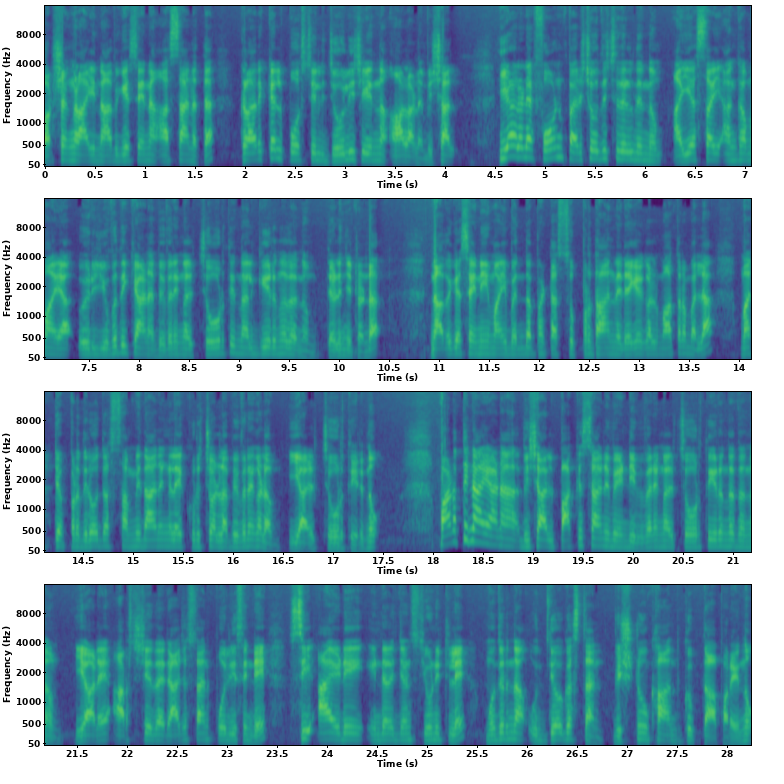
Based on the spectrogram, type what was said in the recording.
വർഷങ്ങളായി നാവികസേന ആസ്ഥാനത്ത് ക്ലറിക്കൽ പോസ്റ്റിൽ ജോലി ചെയ്യുന്ന ആളാണ് വിശാൽ. ഇയാളുടെ ഫോൺ പരിശോധിച്ചതിൽ നിന്നും ഐ എസ് ഐ അംഗമായ ഒരു യുവതിക്കാണ് വിവരങ്ങൾ ചോർത്തി നൽകിയിരുന്നതെന്നും തെളിഞ്ഞിട്ടുണ്ട്. നാവികസേനയുമായി ബന്ധപ്പെട്ട സുപ്രധാന രേഖകൾ മാത്രമല്ല മറ്റ് പ്രതിരോധ സംവിധാനങ്ങളെക്കുറിച്ചുള്ള വിവരങ്ങളും ഇയാൾ ചോർത്തിയിരുന്നു. പണത്തിനായാണ് വിശാൽ പാകിസ്ഥാനു വേണ്ടി വിവരങ്ങൾ ചോർത്തിയിരുന്നതെന്നും ഇയാളെ അറസ്റ്റ് ചെയ്ത രാജസ്ഥാൻ പോലീസിന്റെ സി ഐ ഡി ഇന്റലിജൻസ് യൂണിറ്റിലെ മുതിർന്ന ഉദ്യോഗസ്ഥൻ വിഷ്ണുകാന്ത് ഗുപ്ത പറയുന്നു.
